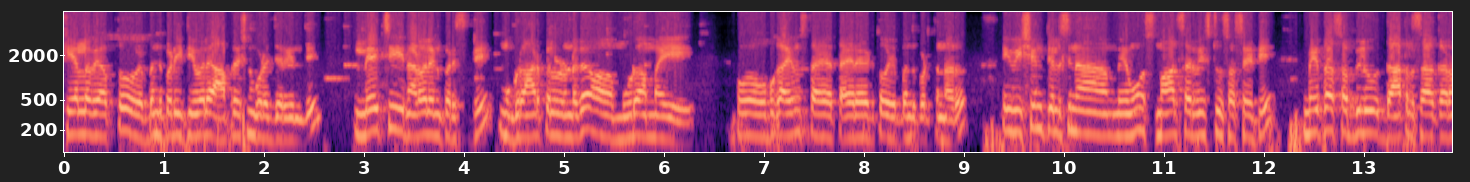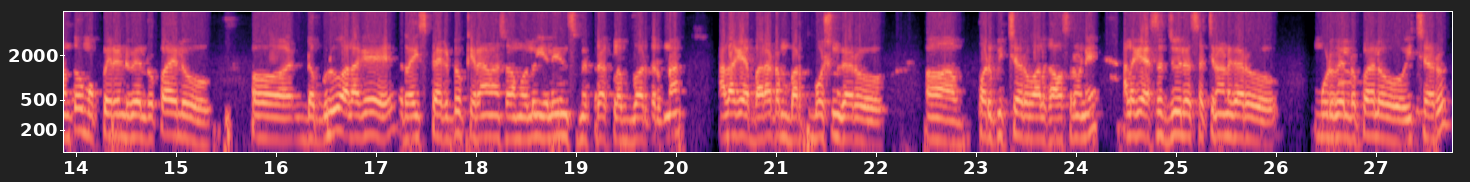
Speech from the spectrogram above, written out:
కీళ్ళ వ్యాప్తో ఇబ్బంది పడి ఇటీవలే ఆపరేషన్ కూడా జరిగింది. లేచి నడవలేని పరిస్థితి. ముగ్గురు ఆడపిల్లలు ఉండగా మూడో అమ్మాయి ఉపకాయం ఉపగాయం స్థాయి- ఇబ్బంది పడుతున్నారు. ఈ విషయం తెలిసిన మేము స్మాల్ సర్వీస్ టు సొసైటీ మిగతా సభ్యులు దాతల సహకారంతో ముప్పై రెండు వేల రూపాయలు డబ్బులు అలాగే రైస్ ప్యాకెట్ కిరాణా సామాన్లు ఎలియన్స్ మిత్ర క్లబ్ వారి తరఫున అలాగే బరాటం భరత్ భూషణ్ గారు ఆ, పరుపిచ్చారు వాళ్ళకి అవసరమని. అలాగే ఎస్ఎస్జీలో సత్యనారాయణ గారు మూడు వేల రూపాయలు ఇచ్చారు.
